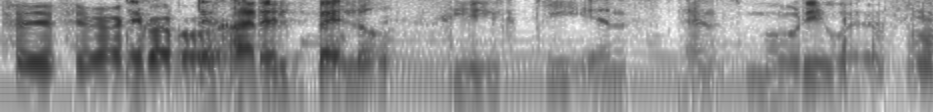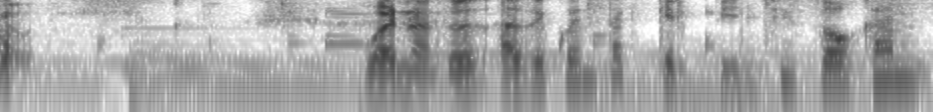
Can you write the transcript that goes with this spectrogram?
Sí, sí, me acuerdo. dejar el pelo silky and, smoothie, güey. Bueno, entonces, haz de cuenta que el pinche Sohan,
